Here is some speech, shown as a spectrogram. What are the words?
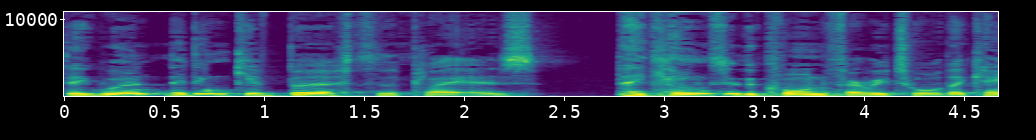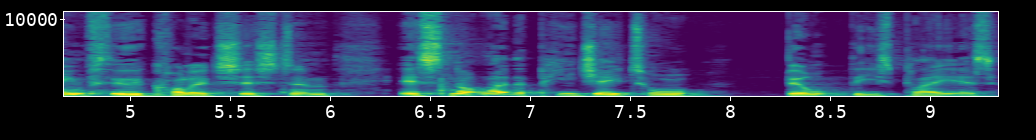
they weren't. They didn't give birth to the players. They came through the Corn Ferry Tour. They came through the college system. It's not like the PGA Tour built these players.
